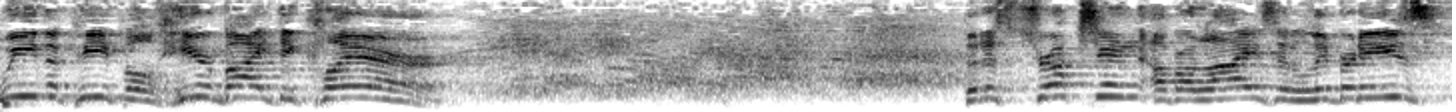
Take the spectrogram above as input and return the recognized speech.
we the people hereby declare the destruction of our lives and liberties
